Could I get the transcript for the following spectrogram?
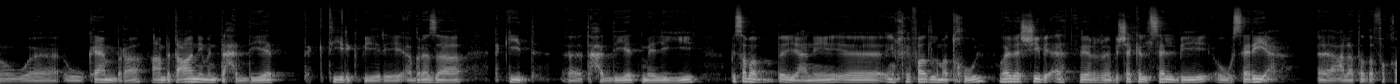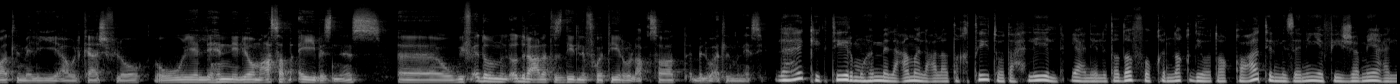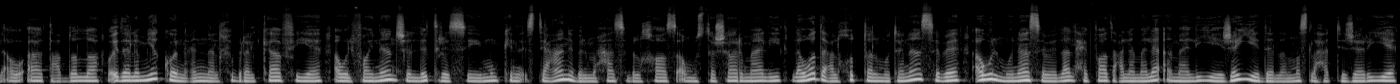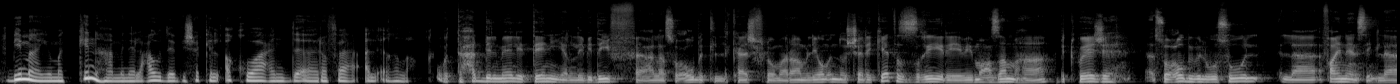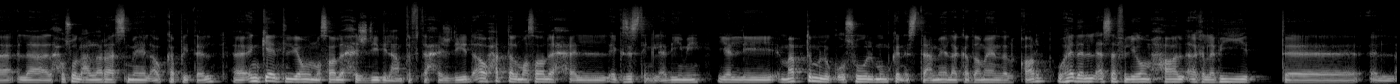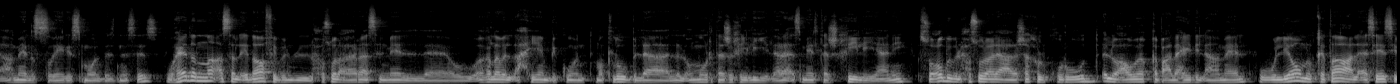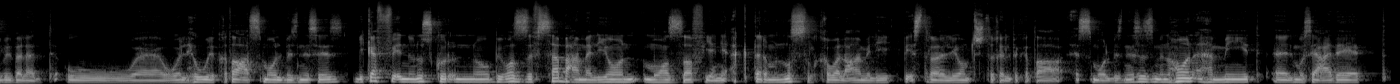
وكامبرا. عم بتعاني من تحديات كتير كبيرة. أبرزها أكيد آه، تحديات مالية بسبب يعني آه، انخفاض المدخول وهذا الشيء بيأثر بشكل سلبي وسريع. على التدفقات المالية أو ال cash flow واللي هن اليوم عصب أي business آه، وبيفقدهم من القدرة على تسديد الفواتير والأقساط بالوقت المناسب. لهيك كتير مهم العمل على تخطيط وتحليل يعني لتدفق النقدي وتوقعات الميزانية في جميع الأوقات عبد الله وإذا لم يكن عندنا الخبرة الكافية أو ال financial literacy ممكن الاستعانة بالمحاسب الخاص أو مستشار مالي لوضع الخطة المتناسبة أو المناسبة للحفاظ على ملاءة مالية جيدة للمصلحة التجارية بما يمكنها من العودة بشكل أقوى عند رفع الإغلاق. والتحدي المالي الثاني يلي بيضيف على صعوبة ال cash flow مرام اليوم إنه الشركات الصغيرة بمعظمها بتواجه صعوبة بالوصول ل financing للحصول على رأس مال أو capital آه، إن كانت اليوم المصالح الجديدة اللي عم تفتح جديد أو حتى المصالح ال existing القديمة يلي ما بتملك أصول ممكن استعمالها كضمان للقرض. وهذا للأسف اليوم حال أغلبية الأعمال الصغيرة small businesses وهذا النقص الإضافي بالحصول على رأس المال آه، وأغلب الأحيان بيكون مطلوب للأمور تشغيلية لرأس مال تشغيلي يعني. صعوبة بالحصول عليه على شكل قروض له عواقب على هيدي الأعمال. واليوم القطاع الأساسي بالبلد واللي هو القطاع ال small businesses بكفي إنه نذكر إنه بيوظف 7 مليون موظف يعني أكثر من نص القوى العاملة بأستراليا اليوم تشتغل بقطاع ال small businesses من هون أهمية المساعدات آه،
